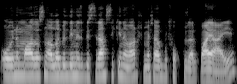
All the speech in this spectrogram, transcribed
oyunun mağazasına alabildiğimiz bir silah skin'i var. Şu mesela bu çok güzel, bayağı iyi.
